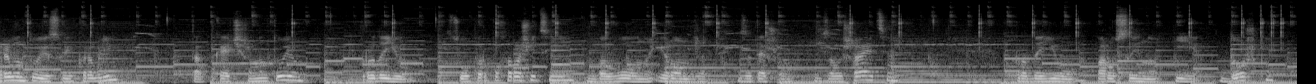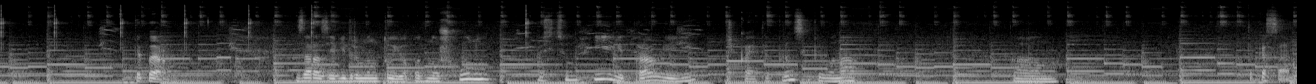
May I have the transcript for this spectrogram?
Ремонтую свої кораблі. Так, кетч ремонтую. Продаю цукор по хорошій ціні, бавовну і ром вже за те, що залишається продаю парусину і дошки. Тепер зараз я відремонтую одну шхуну, ось цю, і відправлю її. Чекайте, в принципі, вона ем, така сама.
